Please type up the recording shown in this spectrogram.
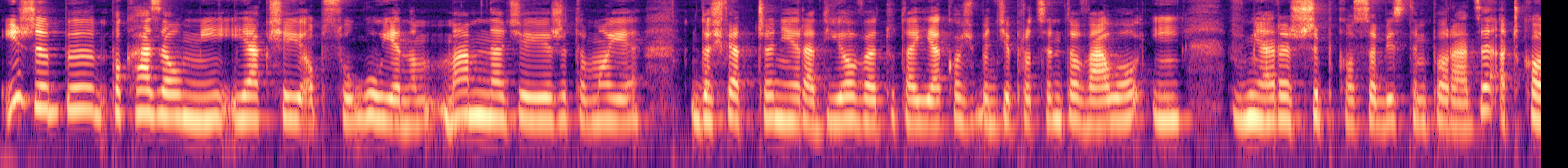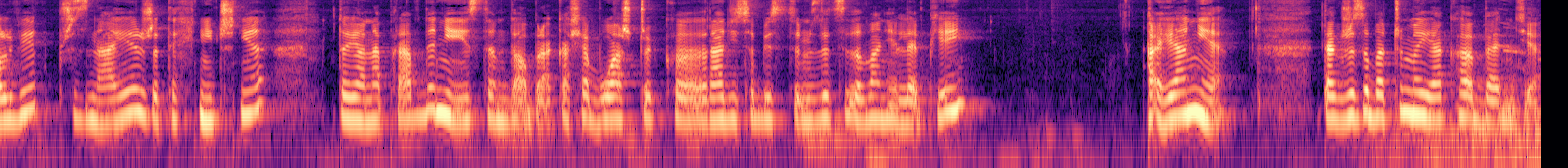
i żeby pokazał mi, jak się je obsługuje. No, mam nadzieję, że to moje doświadczenie radiowe tutaj jakoś będzie procentowało i w miarę szybko sobie z tym poradzę, aczkolwiek przyznaję, że technicznie to ja naprawdę nie jestem dobra. Kasia Błaszczyk e, radzi sobie z tym zdecydowanie lepiej, a ja nie. Także zobaczymy, jak będzie.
